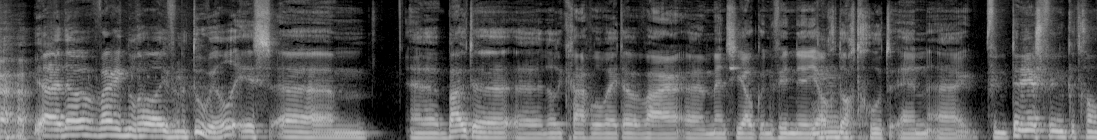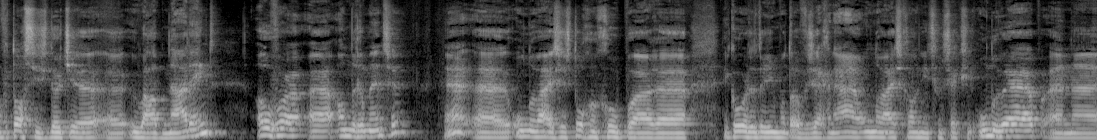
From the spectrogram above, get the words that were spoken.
Ja, nou, waar ik nog wel even naartoe wil is... ehm, eh, buiten dat ik graag wil weten waar mensen jou kunnen vinden, jouw Mm. gedachtegoed. En ik vind, ten eerste vind ik het gewoon fantastisch dat je überhaupt nadenkt over andere mensen. Eh, onderwijs is toch een groep waar... eh, ik hoorde er iemand over zeggen, nou, onderwijs is gewoon niet zo'n sexy onderwerp. En eh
